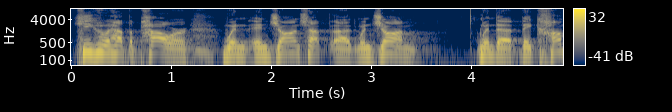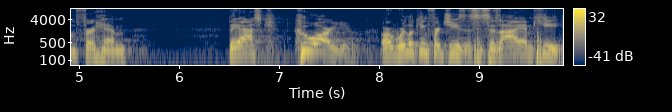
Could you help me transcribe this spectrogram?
he would have the power when in John chapter, uh, when John, when the, they come for him, they ask, Who are you? Or we're looking for Jesus. He says, I am he.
